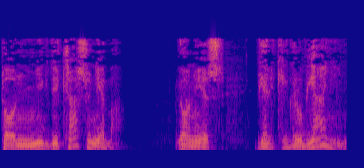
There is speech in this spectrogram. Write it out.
to on nigdy czasu nie ma. I on jest wielki grubianin.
